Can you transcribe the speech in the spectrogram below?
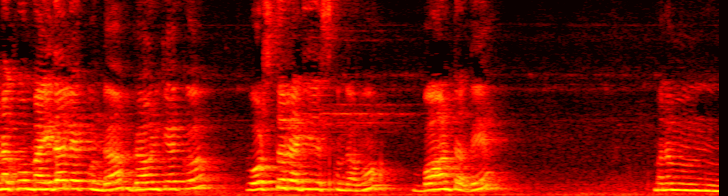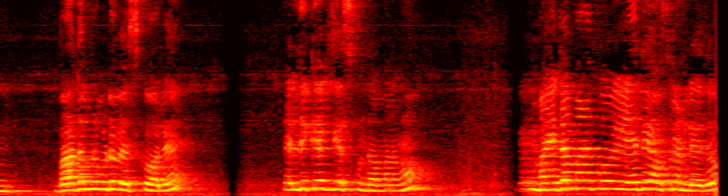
మనకు మైదా లేకుండా బ్రౌన్ కేక్ ఓట్స్తో రెడీ చేసుకుందాము. బాగుంటుంది. మనం బాదంలు కూడా వేసుకోవాలి. హెల్దీ కేక్ చేసుకుందాం మనము. మైదా మనకు ఏది అవసరం లేదు.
